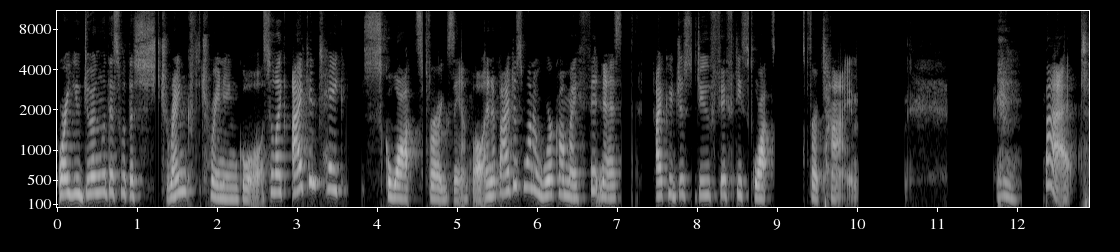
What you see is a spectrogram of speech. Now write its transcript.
Or are you doing this with a strength training goal? So, like, I can take squats, for example, and if I just want to work on my fitness, I could just do 50 squats for time. but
